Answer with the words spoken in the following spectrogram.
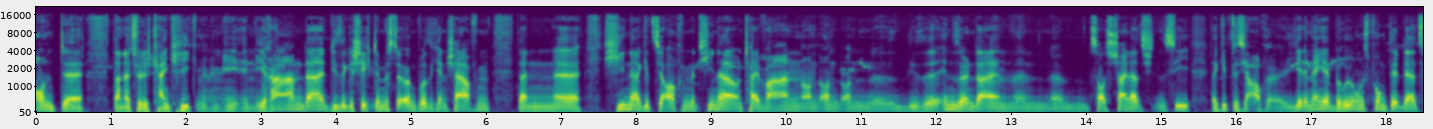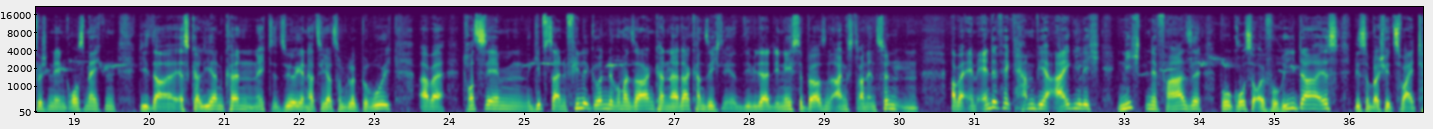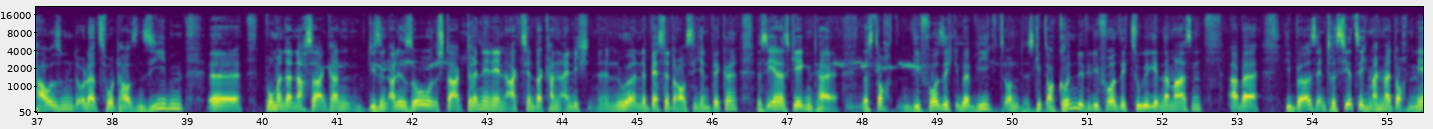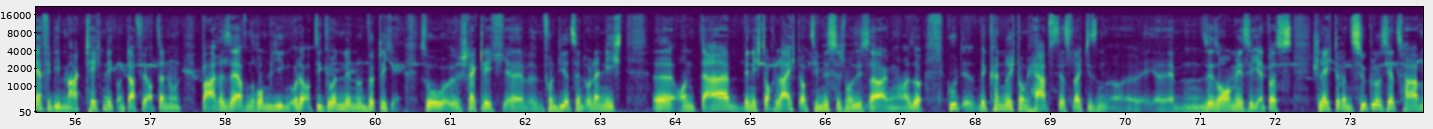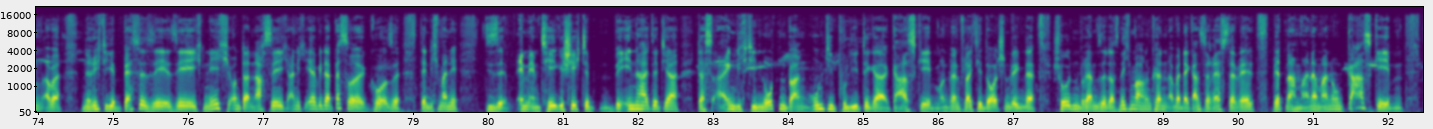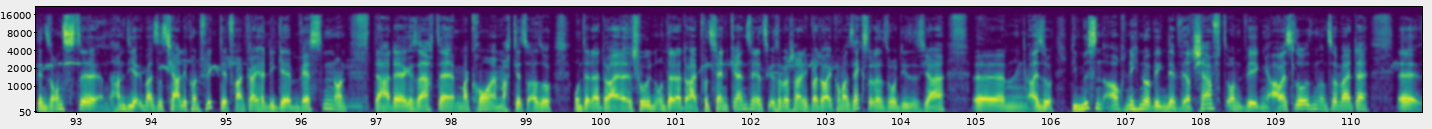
Und äh, dann natürlich kein Krieg im, im, Iran da. Diese Geschichte müsste irgendwo sich entschärfen. Dann äh, China gibt's ja auch mit China und Taiwan und, und, und äh, diese Inseln da im, im ähm, South China Sea. Da gibt es ja auch äh, jede Menge Berührungspunkte der, zwischen den Großmächten, die da eskalieren können. Nicht? Syrien hat sich ja zum Glück beruhigt. Aber trotzdem gibt's da viele Gründe, wo man sagen kann, na, da kann sich die wieder die nächste Börsenangst dran entzünden. 嗯嗯。Aber im Endeffekt haben wir eigentlich nicht eine Phase, wo große Euphorie da ist, wie zum Beispiel 2000 oder 2007, äh, wo man danach sagen kann, die sind alle so stark drin in den Aktien, da kann eigentlich nur eine Bässe draus sich entwickeln. Das ist eher das Gegenteil, dass doch die Vorsicht überwiegt und es gibt auch Gründe für die Vorsicht zugegebenermaßen, aber die Börse interessiert sich manchmal doch mehr für die Markttechnik und dafür, ob da nun Barreserven rumliegen oder ob die Gründe nun wirklich so schrecklich äh, fundiert sind oder nicht. Äh, und da bin ich doch leicht optimistisch, muss ich sagen. Also gut, äh, wir können Richtung Herbst jetzt vielleicht diesen äh, äh, saisonmäßig etwas schlechteren Zyklus jetzt haben, aber eine richtige Bässe sehe sehe ich nicht und danach sehe ich eigentlich eher wieder bessere Kurse. Denn ich meine, diese MMT-Geschichte beinhaltet ja, dass eigentlich die Notenbanken und die Politiker Gas geben. Und wenn vielleicht die Deutschen wegen der Schuldenbremse das nicht machen können, aber der ganze Rest der Welt wird nach meiner Meinung Gas geben. Denn sonst äh, haben die ja überall soziale Konflikte. Frankreich hat die gelben Westen und da hat er ja gesagt, äh, Macron, er macht jetzt also unter der drei, Schulden unter der 3%-Grenze. Jetzt ist er wahrscheinlich bei 3,6 oder so dieses Jahr. Ähm, also die müssen auch nicht nur wegen der Wirtschaft und wegen Arbeitslosen und so weiter, äh,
